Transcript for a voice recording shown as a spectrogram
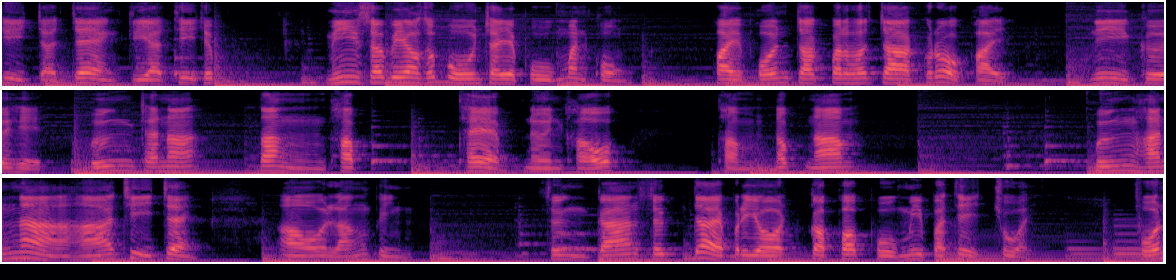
ที่จะแจ้งเกียรติที่ทึบ มีสเสบียงสมบูรณ์ชัยภูมิมั่นคงภัยพ้นจากปราศจากโรคภัย นี่คือเหตุพึงชนะตั้งทัพแทบเนินเขาทำนบน้ำพึงหันหน้าหาที่แจ้งเอาหลังพิง ซึ่งการศึกได้ประโยชน์ก็เพราะภูมิประเทศช่วย ฝน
